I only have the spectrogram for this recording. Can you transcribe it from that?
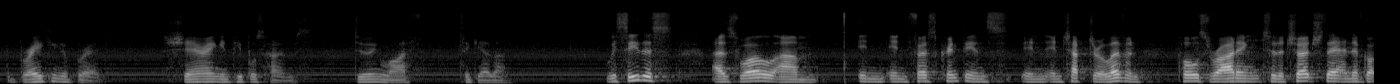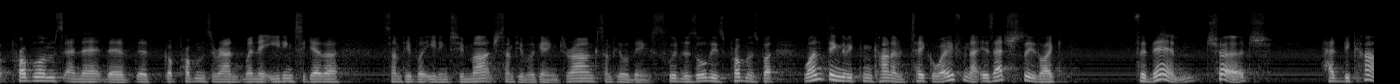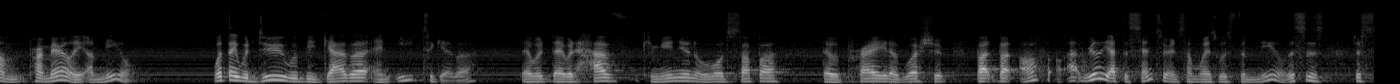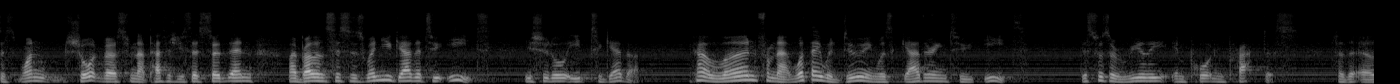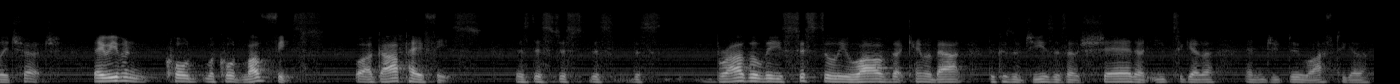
The breaking of bread, sharing in people's homes, doing life together. We see this as well um, in, in 1 Corinthians in, in chapter 11. Paul's writing to the church there, and they've got problems, and they they've got problems around when they're eating together. Some people are eating too much, some people are getting drunk, some people are being split. There's all these problems. But one thing that we can kind of take away from that is actually like, for them, church had become primarily a meal. What they would do would be gather and eat together. They would, they would have communion or Lord's Supper. They would pray, they would worship. But, but off, really at the center in some ways was the meal. This is just this one short verse from that passage. He says, So then, my brothers and sisters, when you gather to eat, you should all eat together. You kind of learn from that. What they were doing was gathering to eat. This was a really important practice for the early church. They even called, were called love feasts or agape feasts. There's this, just this, this brotherly, sisterly love that came about because of Jesus. They would share, they'd eat together, and do life together.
